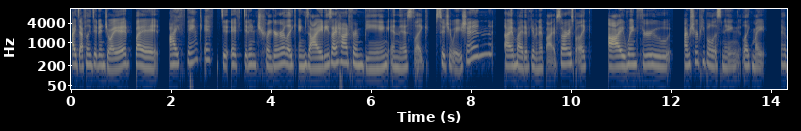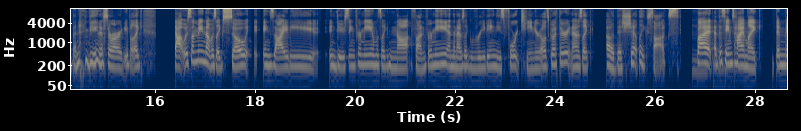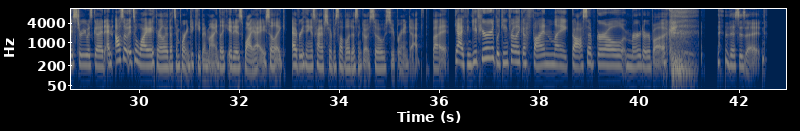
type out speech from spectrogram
I definitely did enjoy it, but I think if di- if didn't trigger like anxieties I had from being in this like situation, I might have given it five stars. But like I went through, I'm sure people listening like might have been being a sorority, but like that was something that was like so anxiety inducing for me and was like not fun for me. And then I was like reading these 14 year olds go through it, and I was like, oh, this shit like sucks. Mm. But at the same time, like the mystery was good. And also it's a YA thriller that's important to keep in mind. Like it is YA. So like everything is kind of surface level. It doesn't go so super in depth. But yeah, I think if you're looking for like a fun, like gossip girl murder book, this is it.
